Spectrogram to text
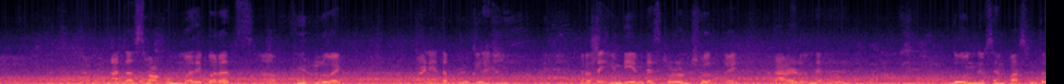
आता स्टॉकहोममध्ये बरंच अ, फिरलो आहे आणि आता भूक लागली तर आता इंडियन रेस्टॉरंट शोधतोय कारण अ, दोन दिवसांपासून तर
